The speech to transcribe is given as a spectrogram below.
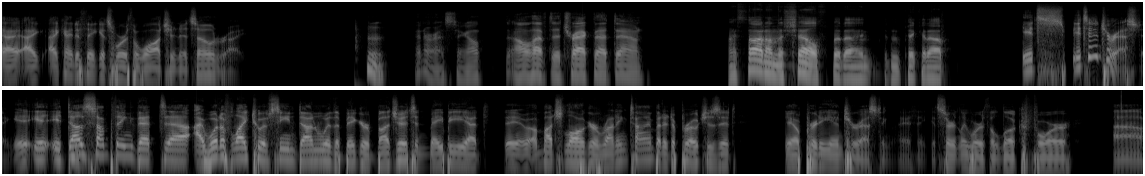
I, I, I kind of think it's worth a watch in its own right. Hmm. Interesting. I'll I'll have to track that down. I saw it on the shelf, but I didn't pick it up. It's it's interesting. It, it, it does something that uh, I would have liked to have seen done with a bigger budget and maybe at uh, a much longer running time, but it approaches it, you know, pretty interestingly. I think it's certainly worth a look for, uh,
